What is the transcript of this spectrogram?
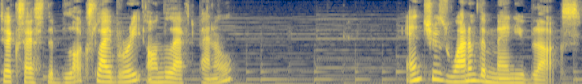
to access the Blocks library on the left panel and choose one of the menu blocks.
